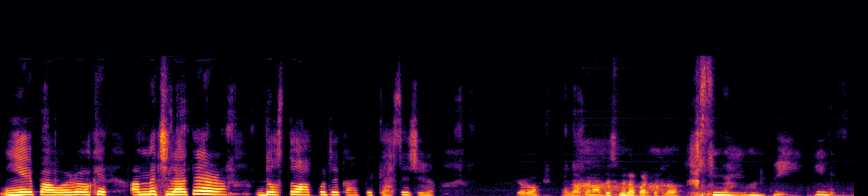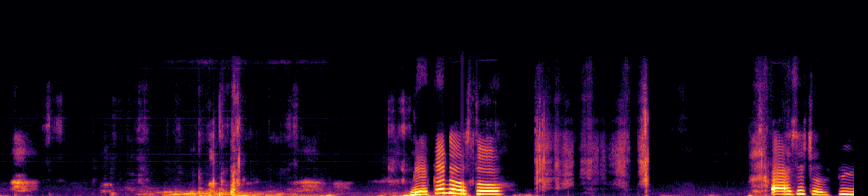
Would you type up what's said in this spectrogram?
ये पावर ओके अब मैं चलाते हैं दोस्तों आपको दिखाते कैसे चला। चलो अल्लाह का नाम बिस्मिल्लाह पढ़ के चलाओ। देखा दोस्तों? ऐसे चलती?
